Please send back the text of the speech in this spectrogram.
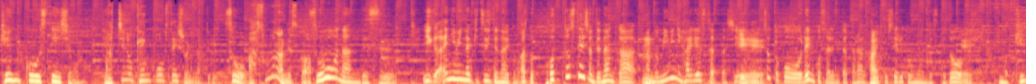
健康ステーション。街の健康ステーションになってる。そう。あそうなんですか。そうなんです意外にみんな気づいてないと思う。あとホットステーションってなんか、うん。あの耳に入りやすかったし、ええちょっとこう連呼されてたから記はい。憶してると思うんですけど、ええ。今健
